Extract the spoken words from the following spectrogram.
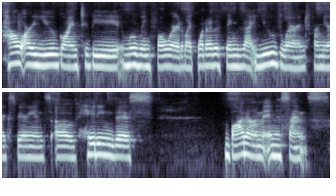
How are you going to be moving forward? Like, what are the things that you've learned from your experience of hitting this bottom in a sense?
